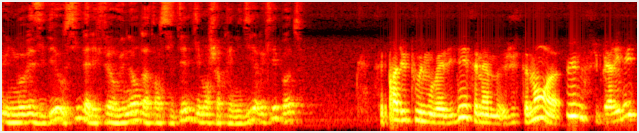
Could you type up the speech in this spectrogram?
une mauvaise idée aussi d'aller faire une heure d'intensité le dimanche après-midi avec les potes. C'est pas du tout une mauvaise idée, c'est même justement une super idée.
